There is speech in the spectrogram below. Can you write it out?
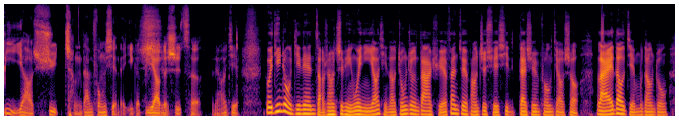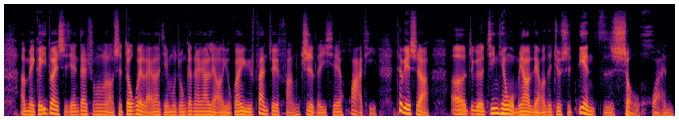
必要去承担风险的一个必要的施策。了解，各位听众，今天早上视频为您邀请到中正大学犯罪防治学系戴伸峰教授来到节目当中。啊，每隔一段时间，戴伸峰老师都会来到节目中跟大家聊有关于犯罪防治的一些话题，特别是啊，呃，这个今天我们要聊的就是。电子手环，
